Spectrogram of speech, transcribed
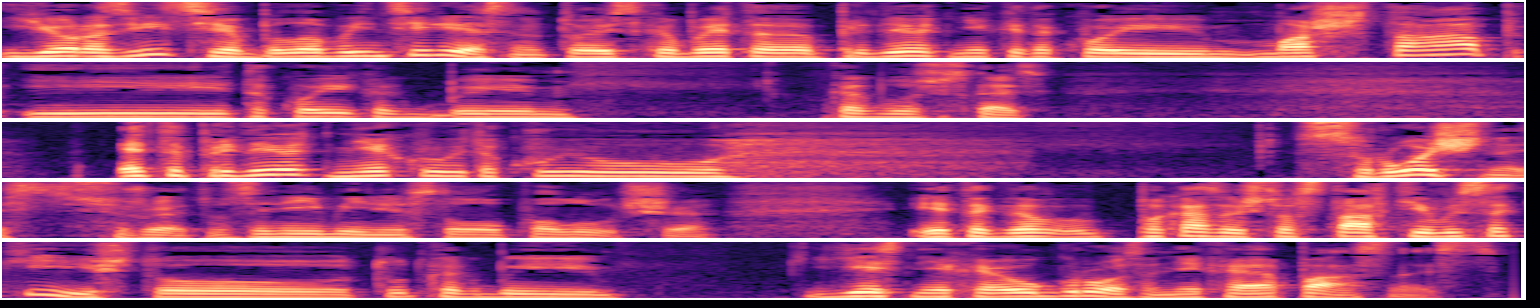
ее развитие было бы интересно. То есть, как бы это придает некий такой масштаб и такой, как бы, как бы лучше сказать, это придает некую такую срочность сюжету, за неимением слова получше. И это показывает, что ставки высоки, и что тут как бы есть некая угроза, некая опасность.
